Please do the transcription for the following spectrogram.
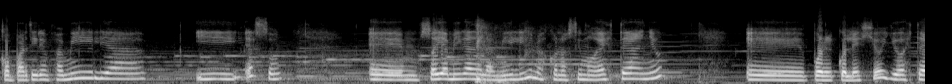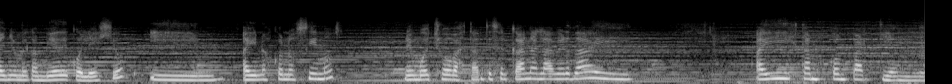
compartir en familia y eso. Eh, soy amiga de la Mili, nos conocimos este año eh, por el colegio. Yo este año me cambié de colegio y ahí nos conocimos. Nos hemos hecho bastante cercanas, la verdad, y ahí estamos compartiendo.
